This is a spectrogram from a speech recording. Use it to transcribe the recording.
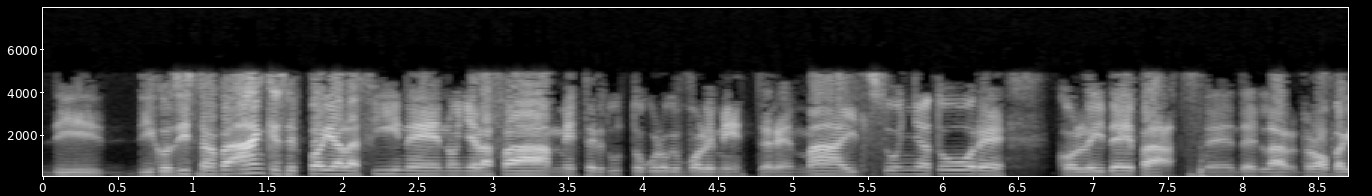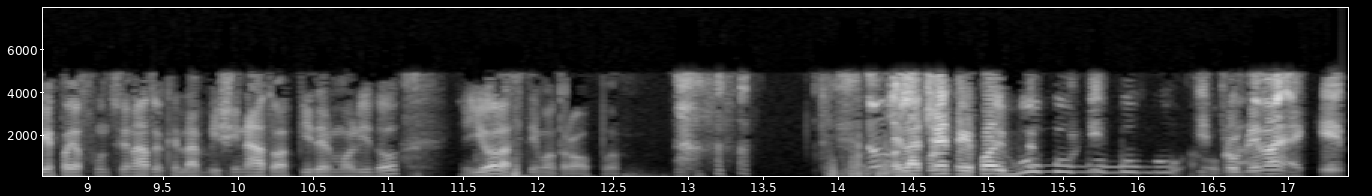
di, di così stampa, anche se poi alla fine non gliela fa mettere tutto quello che vuole mettere, ma il sognatore con le idee pazze della roba che poi ha funzionato e che l'ha avvicinato a Peter Molidò, io la stimo troppo. E la gente che poi bu bu bu bu bu. Il Oh, problema è che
